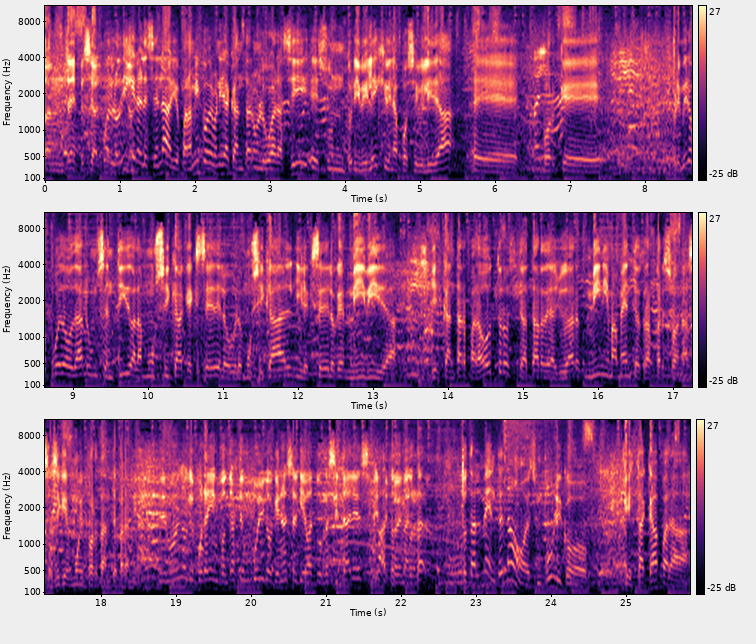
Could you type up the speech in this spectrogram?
tan, tan especial. Bueno, lo dije en el escenario, para mí poder venir a cantar a un lugar así es un privilegio y una posibilidad eh, porque primero puedo darle un sentido a la música que excede lo, lo musical y excede lo que es mi vida y es cantar para otros y tratar de ayudar mínimamente a otras personas, así que es muy importante para mí. En el momento que por ahí encontraste un público que no es el que va a tus recitales, Ah, este, to- total- totalmente, no, es un público que está acá para,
